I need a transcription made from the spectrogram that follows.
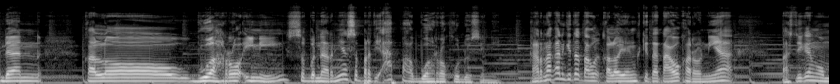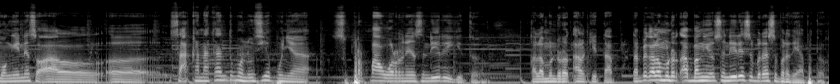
Dan kalau buah roh ini sebenarnya seperti apa buah roh kudus ini? Karena kan kita tahu kalau yang kita tahu karunia pasti kan ngomonginnya soal eh, seakan-akan tuh manusia punya super powernya sendiri gitu. Kalau menurut Alkitab. Tapi kalau menurut Abang Yuk sendiri sebenarnya seperti apa tuh?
